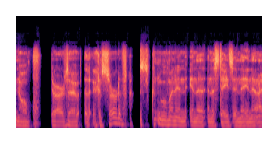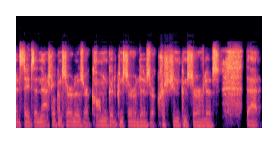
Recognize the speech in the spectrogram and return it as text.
you know, there's a, a, conservative movement in, in the in the states in the, in the United States, the national conservatives or common good conservatives or Christian conservatives that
